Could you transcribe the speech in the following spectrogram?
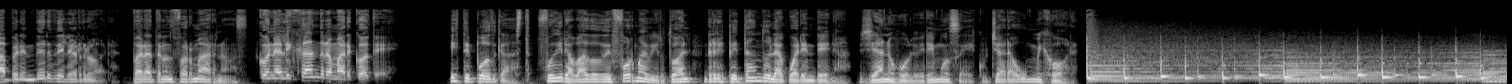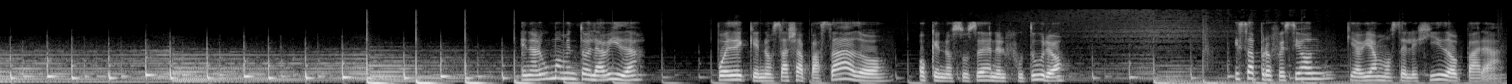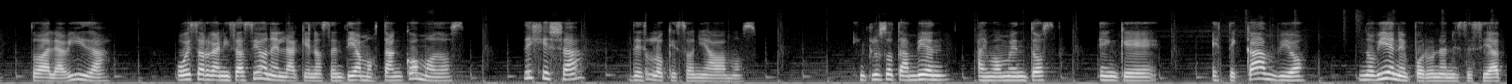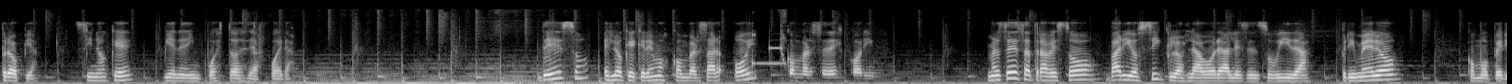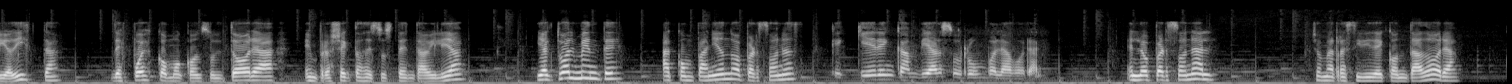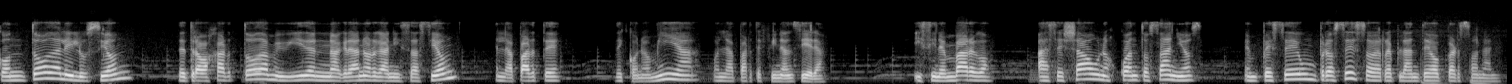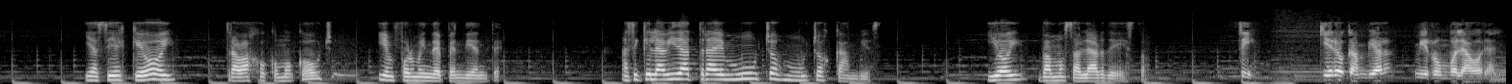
Aprender del error para transformarnos con Alejandra Marcote. Este podcast fue grabado de forma virtual respetando la cuarentena. Ya nos volveremos a escuchar aún mejor. En algún momento de la vida puede que nos haya pasado o que nos suceda en el futuro esa profesión que habíamos elegido para toda la vida o esa organización en la que nos sentíamos tan cómodos, deje ya de ser lo que soñábamos. Incluso también hay momentos en que este cambio no viene por una necesidad propia, sino que viene impuesto desde afuera. De eso es lo que queremos conversar hoy con Mercedes Corim. Mercedes atravesó varios ciclos laborales en su vida. Primero como periodista, después como consultora en proyectos de sustentabilidad y actualmente acompañando a personas que quieren cambiar su rumbo laboral. En lo personal, yo me recibí de contadora con toda la ilusión de trabajar toda mi vida en una gran organización en la parte de economía o en la parte financiera. Y sin embargo, hace ya unos cuantos años empecé un proceso de replanteo personal. Y así es que hoy trabajo como coach y en forma independiente. Así que la vida trae muchos, muchos cambios. Y hoy vamos a hablar de esto. Sí, quiero cambiar mi rumbo laboral.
